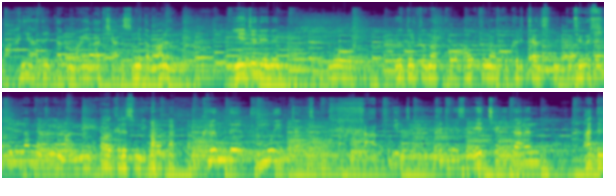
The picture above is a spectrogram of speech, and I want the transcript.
많이 아들 딸을 많이 낳지 않습니다만은 예전에는 뭐 여덟도 낳고 아홉도 낳고 그렇지 않습니까? 제가 11남매 중에 막내. 아 그렇습니까? 그런데 부모 입장에서 다 아프겠죠. 그 중에서 애착이 가는 아들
